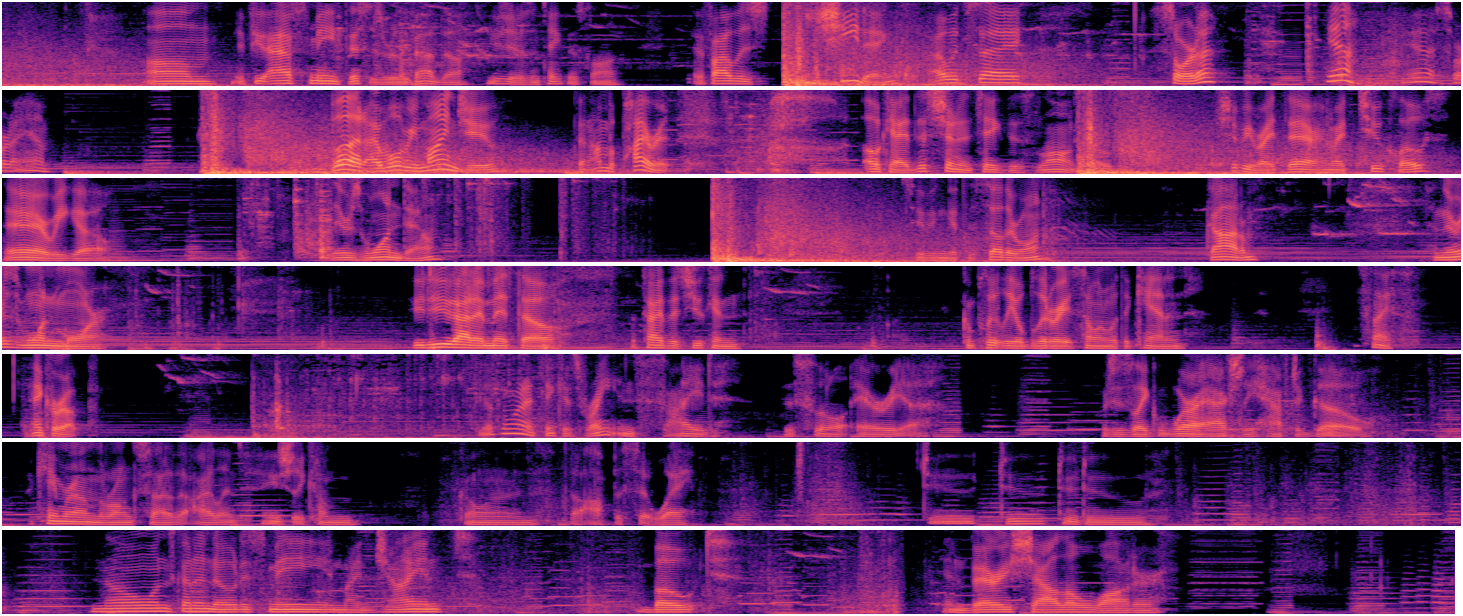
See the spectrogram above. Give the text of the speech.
Um, if you ask me, this is really bad though. Usually it doesn't take this long. If I was cheating, I would say, sorta. Yeah, yeah, sorta am. But I will remind you that I'm a pirate. okay, this shouldn't take this long, folks. Should be right there. Am I too close? There we go. There's one down. See if we can get this other one. Got him. And there is one more. You do gotta admit, though, the fact that you can completely obliterate someone with a cannon. It's nice. Anchor up. The other one I think is right inside this little area. Which is like where I actually have to go. I came around the wrong side of the island. I usually come going the opposite way. Do, do, do, do. No one's gonna notice me in my giant boat in very shallow water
